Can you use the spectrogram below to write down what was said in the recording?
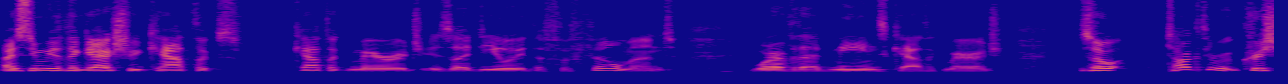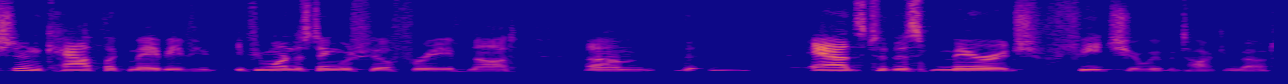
I assume you think actually Catholics Catholic marriage is ideally the fulfillment, whatever that means, Catholic marriage. So talk through Christian and Catholic, maybe if you if you want to distinguish, feel free. If not, um, adds to this marriage feature we've been talking about.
